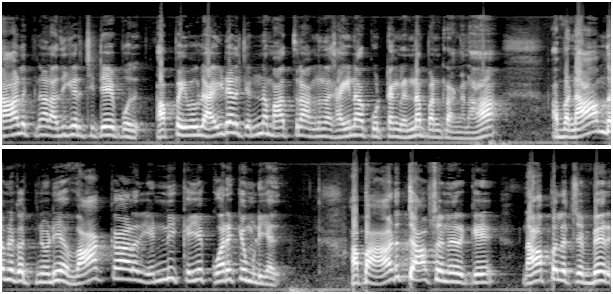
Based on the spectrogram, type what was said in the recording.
நாளுக்கு நாள் அதிகரிச்சுட்டே போகுது. அப்போ இவங்க ஐடியாலஜி என்ன மாற்றுறாங்க இந்த ஹைனா கூட்டங்கள் என்ன பண்ணுறாங்கன்னா அப்போ நாம் தமிழ் கட்சியினுடைய வாக்காளர் எண்ணிக்கையை குறைக்க முடியாது. அப்போ அடுத்த ஆப்ஷன் இருக்குது நாற்பது லட்சம் பேர்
